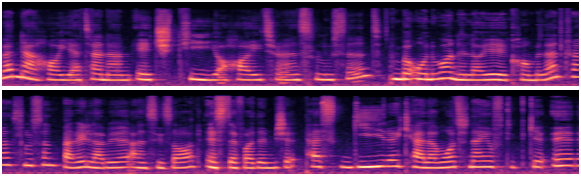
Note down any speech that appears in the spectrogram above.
و نهایتا هم HT یا های ترانسلوسنت. به عنوان لایه کاملا ترانسلوسنت برای لبه انسیزال استفاده میشه. پس گیر کلمات نیافتید که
